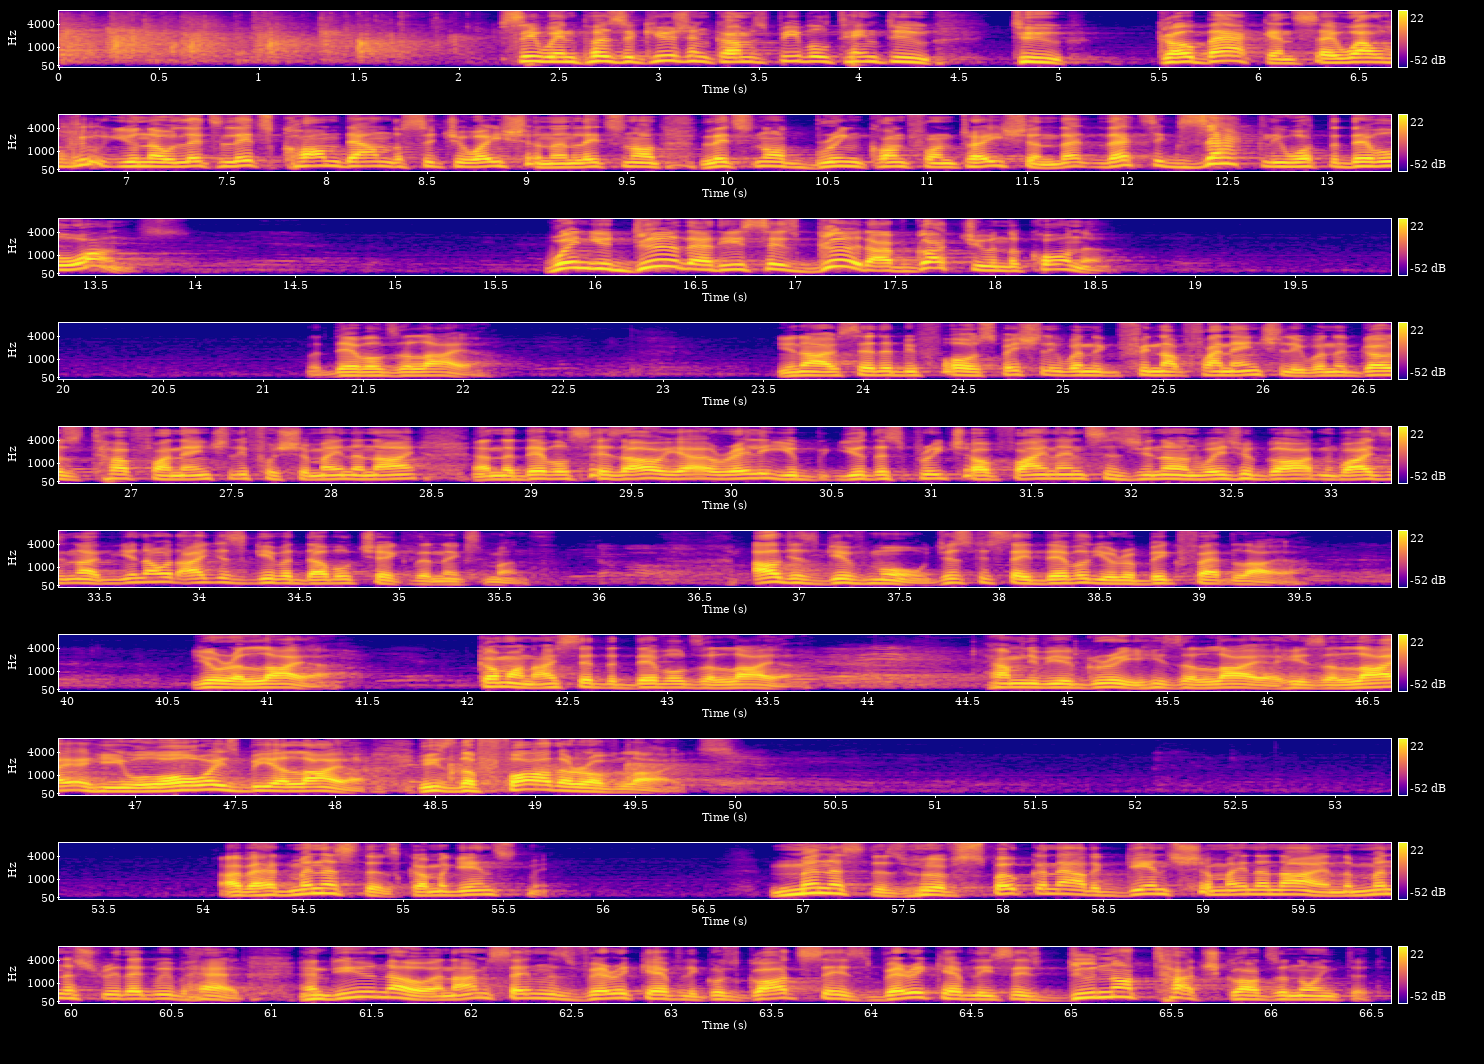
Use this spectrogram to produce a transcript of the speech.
See, when persecution comes, people tend to, to go back and say, well, you know, let's, let's calm down the situation and let's not, let's not bring confrontation. That, that's exactly what the devil wants. When you do that, he says, Good, I've got you in the corner. The devil's a liar. You know, I've said it before, especially when it, financially, when it goes tough financially for Shemaine and I, and the devil says, Oh, yeah, really? You, you're this preacher of finances, you know, and where's your God? And why is it not? You know what? I just give a double check the next month. I'll just give more, just to say, Devil, you're a big fat liar. You're a liar. Come on, I said the devil's a liar. How many of you agree? He's a liar. He's a liar. He will always be a liar. He's the father of lies. I've had ministers come against me. Ministers who have spoken out against Shemaine and I and the ministry that we've had. And do you know, and I'm saying this very carefully because God says very carefully, He says, do not touch God's anointed.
